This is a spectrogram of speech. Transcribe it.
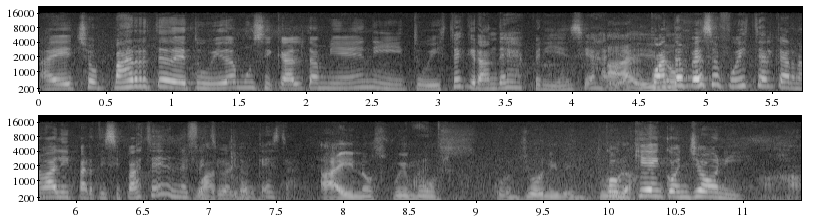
ha hecho parte de tu vida musical también y tuviste grandes experiencias allá. ¿Cuántas veces fuiste al carnaval y participaste en el Festival de Orquesta? Ahí nos fuimos con Johnny Ventura. ¿Con quién? Con Johnny. Ajá.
